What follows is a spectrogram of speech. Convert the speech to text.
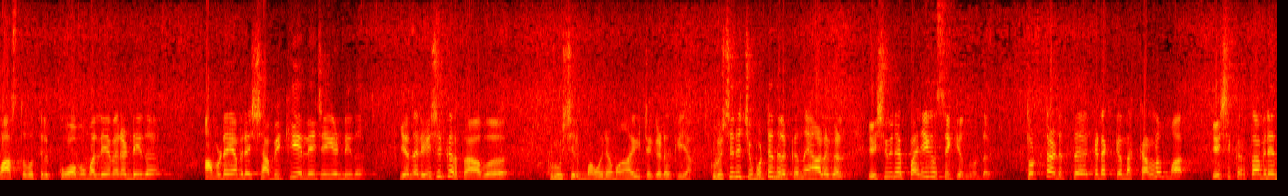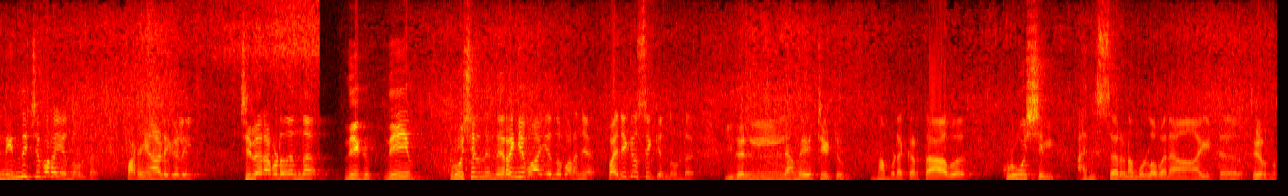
വാസ്തവത്തിൽ കോപമല്ലേ വരേണ്ടത്? അവിടെ അവരെ ശപിക്കുകയല്ലേ ചെയ്യേണ്ടത്? എന്നാൽ യേശു കർത്താവ് ക്രൂശിൽ മൗനമായിട്ട് കിടക്കുക ക്രൂശിന് ചുവട്ട് നിൽക്കുന്ന ആളുകൾ യേശുവിനെ പരിഹസിക്കുന്നുണ്ട്. തൊട്ടടുത്ത് കിടക്കുന്ന കള്ളന്മാർ യേശു കർത്താവിനെ നിന്ദിച്ച് പറയുന്നുണ്ട്. പടയാളികളിൽ ചിലർ അവിടെ നിന്ന് നീ നീ ക്രൂശിൽ നിന്ന് ഇറങ്ങി വാ എന്ന് പറഞ്ഞ് പരിഹസിക്കുന്നുണ്ട്. ഇതെല്ലാം ഏറ്റിട്ടും നമ്മുടെ കർത്താവ് ക്രൂശിൽ അനുസരണമുള്ളവനായിട്ട് തീർന്നു.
